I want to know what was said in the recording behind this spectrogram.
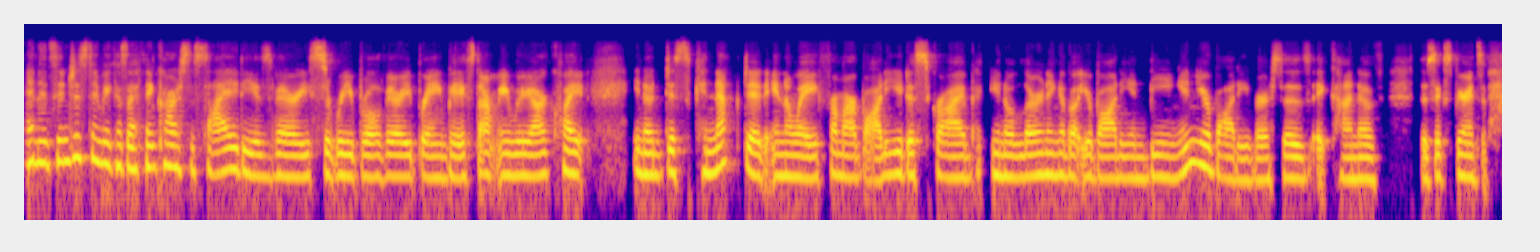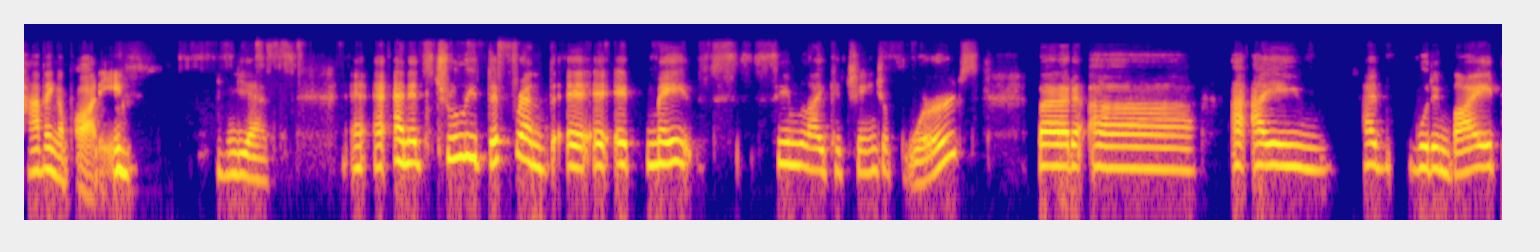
and it's interesting because I think our society is very cerebral, very brain based, aren't we? We are quite, you know, disconnected in a way from our body. You describe, you know, learning about your body and being in your body versus it kind of this experience of having a body. Yes. And it's truly different. It may seem like a change of words, but uh, I I would invite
